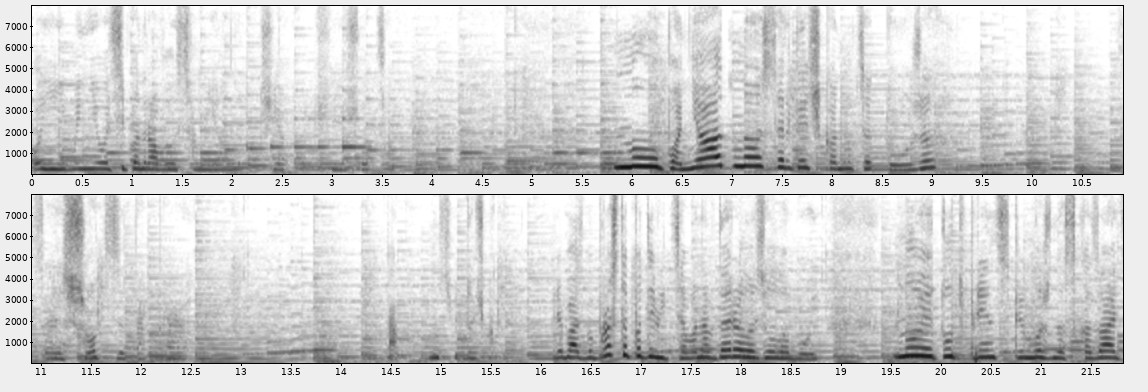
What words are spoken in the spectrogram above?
ой, мені оці понравились рум'яни. Чи, чи що це? Ну, понятно, сердечко, ну це теж. Це що це таке? Так, ну цвіточка. Ребят, ви просто подивіться, вона вдарилась головою. Ну і тут, в принципі, можна сказати,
